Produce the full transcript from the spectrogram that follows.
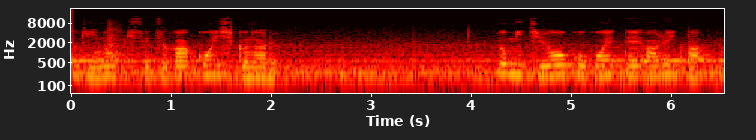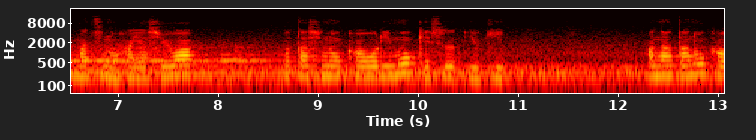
次の季節が恋しくなる。夜道を凍えて歩いた松の林は私の香りも消す雪。あなたの香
